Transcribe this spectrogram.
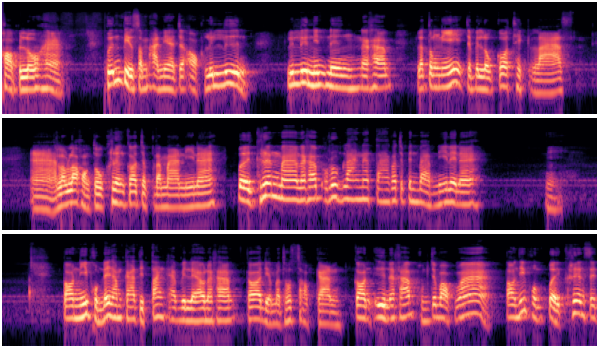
ขอบเป็นโลหะ พื้นผิวสัมผัสเนี่ยจะออกลื่นๆ ลื่นๆ นิดนึงนะครับ แล้วตรงนี้จะเป็นโลโก้ t e c l a s อ่ารอบๆของตัวเครื่องก็จะประมาณนี้นะ เปิดเครื่องมานะครับ รูปร่างหน้าตาก็จะเป็นแบบนี้เลยนะ นี่ ตอนนี้ผมได้ทำการติดตั้งแอปไว้แล้วนะครับ ก็เดี๋ยวมาทดสอบกัน ก่อนอื่นนะครับ ผมจะบอกว่าตอนที่ผมเปิดเครื่องเซต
